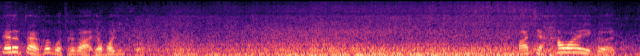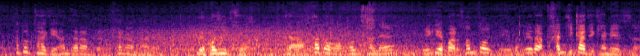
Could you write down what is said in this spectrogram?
때렸다가 끌고 들어가. 요 보십시오. 마치 하와이 그 파도 타기 한 사람들 생각나는. 이거 보십시오. 자, 파도가 오기 전에 이게 바로 선도입니다. 여기다 단지까지 개미했어.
